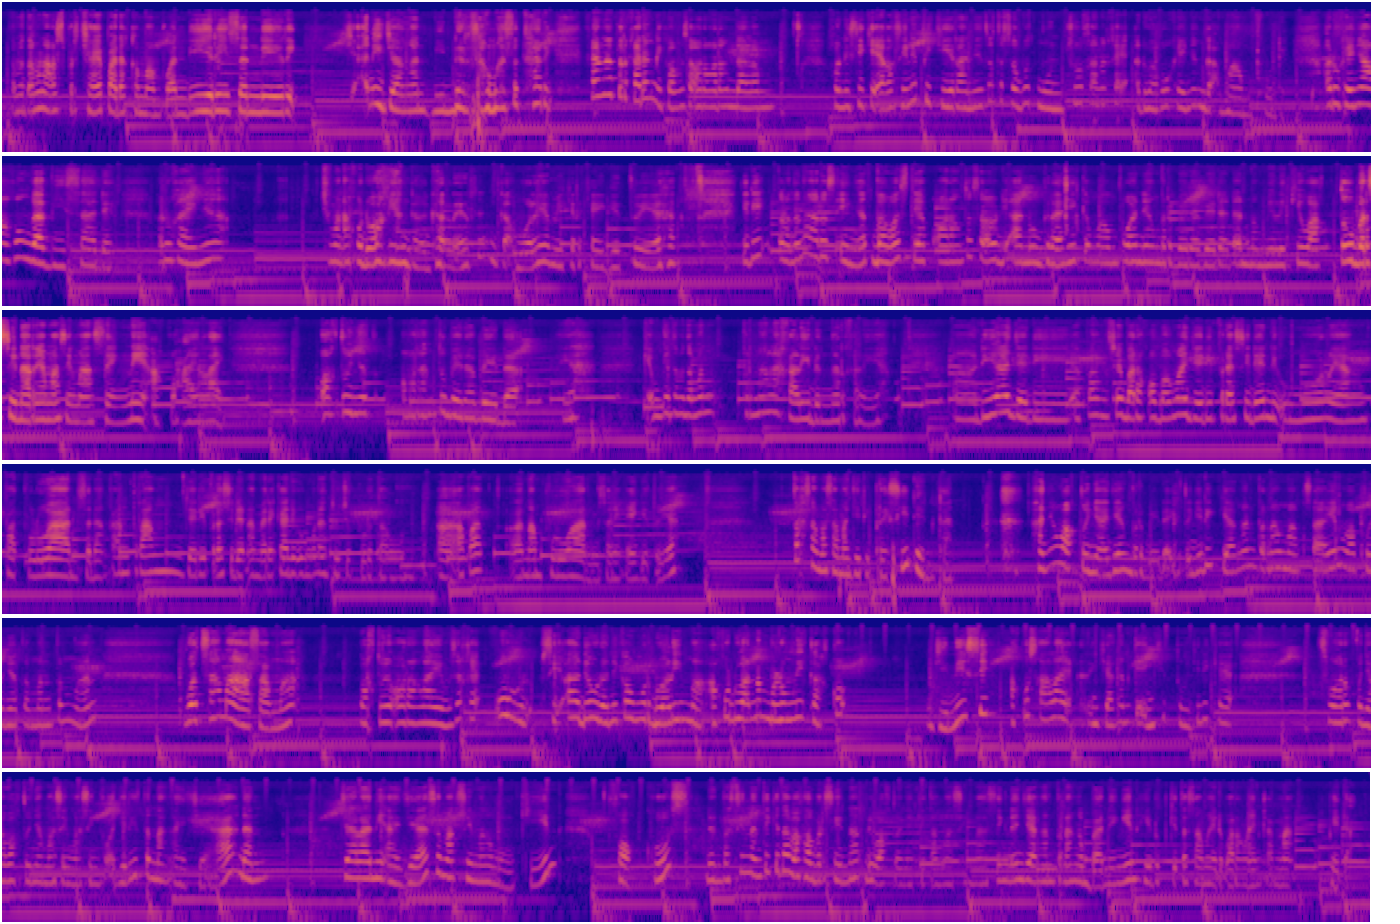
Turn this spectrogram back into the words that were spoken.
teman-teman harus percaya pada kemampuan diri sendiri. Jadi jangan minder sama sekali. Karena terkadang nih kalau misalnya orang-orang dalam kondisi KLC ini pikirannya tuh tersebut muncul karena kayak aduh aku kayaknya nggak mampu deh. Aduh kayaknya aku nggak bisa deh. Aduh kayaknya cuman aku doang yang gagal ya. Nggak boleh ya mikir kayak gitu ya. Jadi teman-teman harus ingat bahwa setiap orang tuh selalu dianugerahi kemampuan yang berbeda-beda dan memiliki waktu bersinarnya masing-masing. Nih aku highlight. Waktunya orang tuh beda-beda ya. Kayak mungkin teman-teman pernah lah kali denger kali ya uh, dia jadi apa maksudnya Barack Obama jadi presiden di umur yang 40-an sedangkan Trump jadi presiden Amerika di umur yang 70 tahun uh, apa 60-an misalnya kayak gitu ya. Toh sama-sama jadi presiden kan? Hanya waktunya aja yang berbeda gitu. Jadi jangan pernah maksain waktunya teman-teman buat sama sama waktunya orang lain. Misalnya kayak uh si A dia udah nikah umur 25 aku 26 belum nikah kok gini sih aku salah ya jangan kayak gitu. Jadi kayak semua orang punya waktunya masing-masing kok. Jadi tenang aja dan jalani aja semaksimal mungkin fokus dan pasti nanti kita bakal bersinar di waktunya kita masing-masing. Dan jangan pernah ngebandingin hidup kita sama hidup orang lain karena beda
